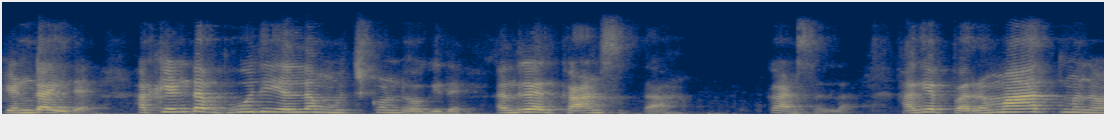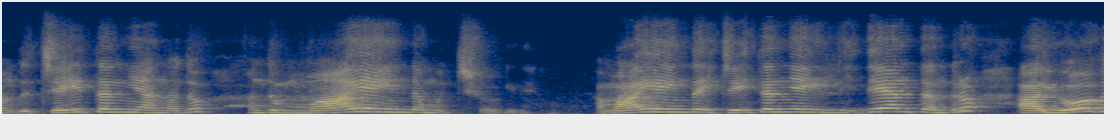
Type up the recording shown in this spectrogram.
ಕೆಂಡ ಇದೆ. ಆ ಕೆಂಡ ಬೂದಿ ಎಲ್ಲ ಮುಚ್ಕೊಂಡು ಹೋಗಿದೆ. ಅಂದ್ರೆ ಅದು ಕಾಣಿಸುತ್ತಾ? ಕಾಣಿಸಲ್ಲ. ಹಾಗೆ ಪರಮಾತ್ಮನ ಒಂದು ಚೈತನ್ಯ ಅನ್ನೋದು ಒಂದು ಮಾಯೆಯಿಂದ ಮುಚ್ಚಿ ಹೋಗಿದೆ. ಆ ಮಾಯೆಯಿಂದ ಈ ಚೈತನ್ಯ ಇಲ್ಲಿ ಇದೆ ಅಂತಂದ್ರು ಆ ಯೋಗ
